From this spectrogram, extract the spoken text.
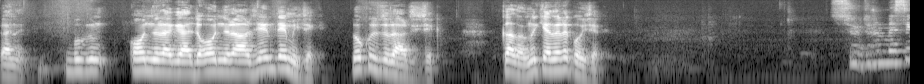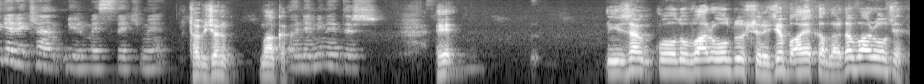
Yani bugün 10 lira geldi 10 lira harcayayım demeyecek. 9 lira harcayacak. Kalanını kenara koyacak. sürdürülmesi gereken bir meslek mi? Tabii canım muhakkak. Önemi nedir? E, insan oğlu var olduğu sürece bu ayakkabılar da var olacak.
